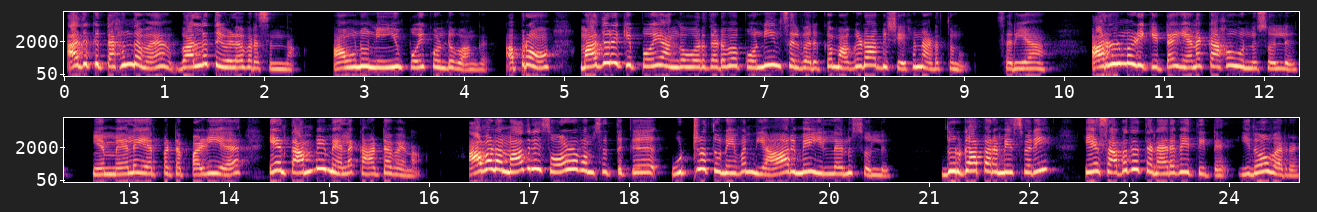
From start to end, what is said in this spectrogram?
அதுக்கு தகுந்தவன் வல்லத்து இளவரசன் தான். அவனும் நீயும் போய் கொண்டு வாங்க. அப்புறம் மதுரைக்கு போய் அங்க ஒரு தடவை பொன்னியின் செல்வருக்கு மகுடாபிஷேகம் நடத்தணும். சரியா? அருள்மொழி கிட்ட எனக்காக ஒன்னு சொல்லு. என் மேல ஏற்பட்ட பழிய என் தம்பி மேல காட்ட வேணாம். அவனை மாதிரி சோழ வம்சத்துக்கு உற்ற துணைவன் யாருமே இல்லைன்னு சொல்லு. துர்கா பரமேஸ்வரி என் சபதத்தை நிறைவேற்றிட்டேன் இதோ வர்ற.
